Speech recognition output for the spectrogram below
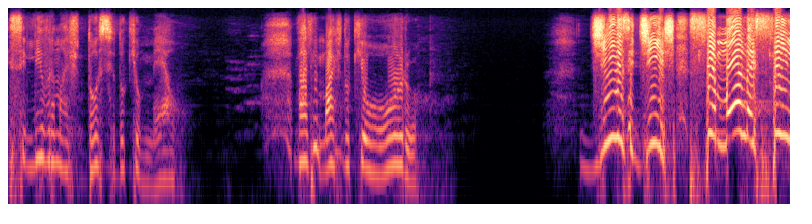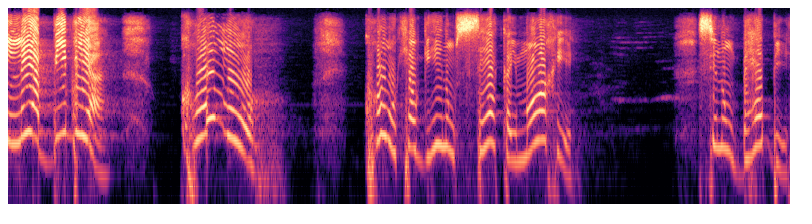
Esse livro é mais doce do que o mel, vale mais do que o ouro. Dias e dias, semanas sem ler a Bíblia. Como? Como que alguém não seca e morre se não bebe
